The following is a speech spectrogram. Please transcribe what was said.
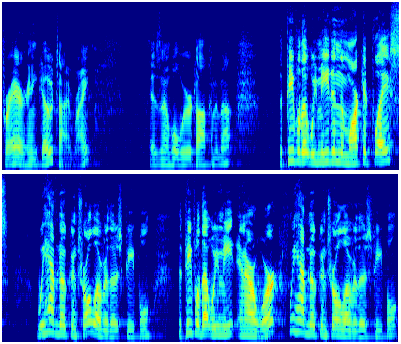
prayer in go time, right? Isn't that what we were talking about? The people that we meet in the marketplace, we have no control over those people the people that we meet in our work, we have no control over those people.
